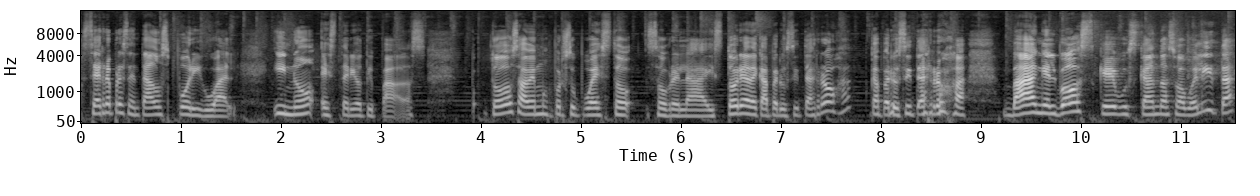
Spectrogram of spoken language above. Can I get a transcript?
ser representados por igual y no estereotipadas. Todos sabemos, por supuesto, sobre la historia de Caperucita Roja. Caperucita Roja va en el bosque buscando a su abuelita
